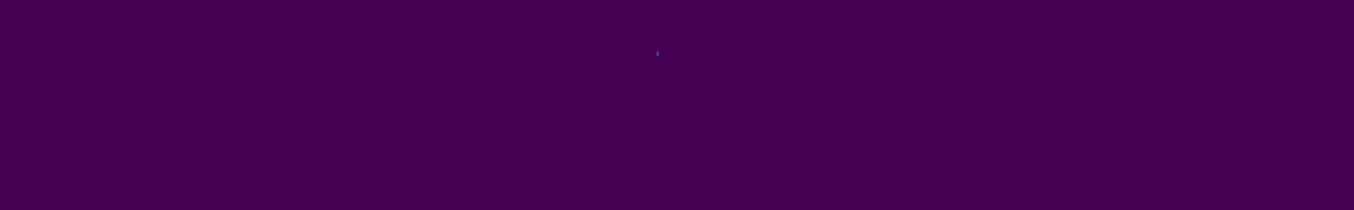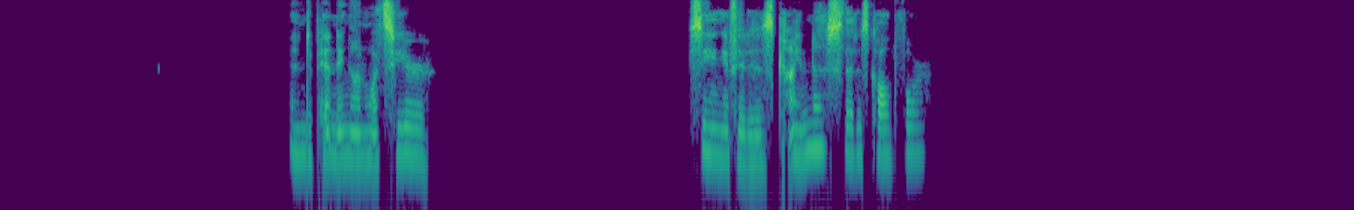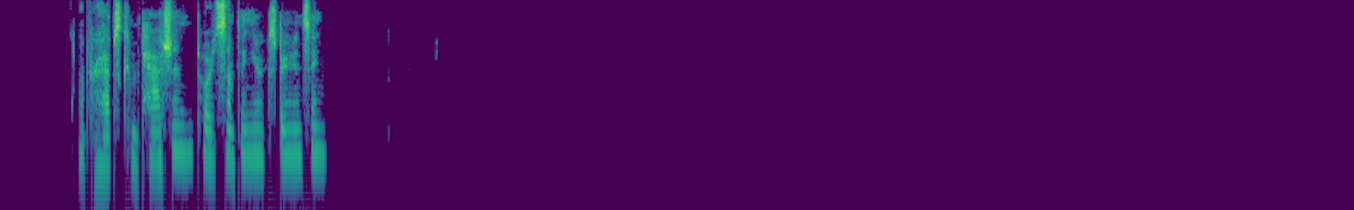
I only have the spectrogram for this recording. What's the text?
And depending on what's here, seeing if it is kindness that is called for. Or perhaps compassion towards something you're experiencing.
